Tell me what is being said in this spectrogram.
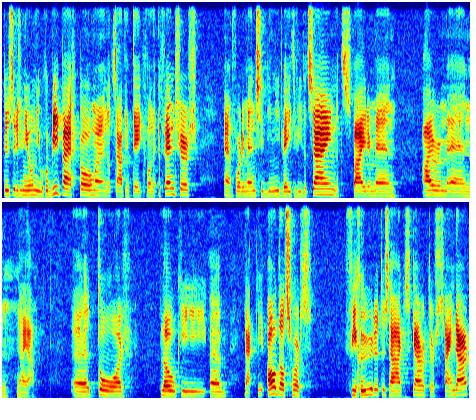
Dus er is een heel nieuw gebied bijgekomen en dat staat in teken van de Adventures. En voor de mensen die niet weten wie dat zijn, dat Spider-Man, Iron Man, nou ja, uh, Thor, Loki, uh, nou, al dat soort figuren, tussen haakjes, characters zijn daar.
